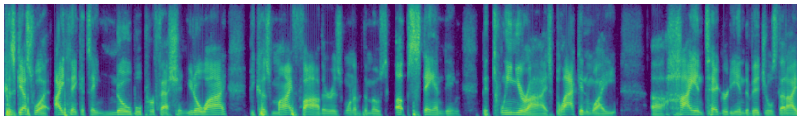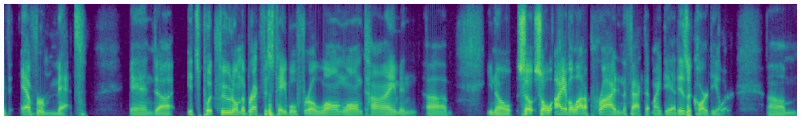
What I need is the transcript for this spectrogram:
because guess what? I think it's a noble profession. You know why? Because my father is one of the most upstanding, between your eyes, black and white, uh, high integrity individuals that I've ever met. And uh, it's put food on the breakfast table for a long, long time. And, uh, you know, so so I have a lot of pride in the fact that my dad is a car dealer. Um,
